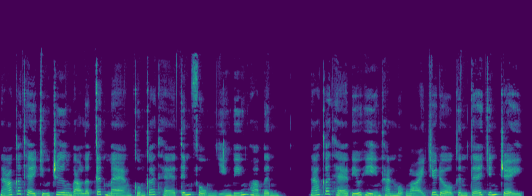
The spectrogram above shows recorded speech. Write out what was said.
Nó có thể chủ trương bạo lực cách mạng cũng có thể tính phùng diễn biến hòa bình. Nó có thể biểu hiện thành một loại chế độ kinh tế chính trị,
